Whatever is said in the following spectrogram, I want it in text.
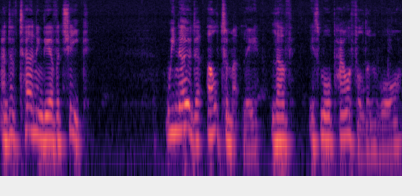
and of turning the other cheek. We know that ultimately love is more powerful than war.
